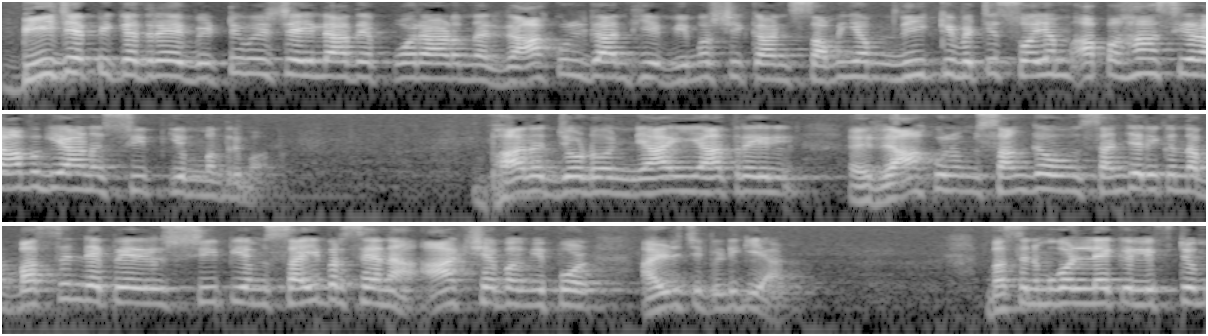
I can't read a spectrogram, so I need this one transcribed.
ബി ജെ പിക്കെതിരെ വിട്ടുവീഴ്ചയില്ലാതെ പോരാടുന്ന രാഹുൽ ഗാന്ധിയെ വിമർശിക്കാൻ സമയം നീക്കിവെച്ച് സ്വയം അപഹാസ്യരാവുകയാണ് സി പി എം മന്ത്രിമാർ. ഭാരത് ജോഡോ ന്യായ് യാത്രയിൽ രാഹുലും സംഘവും സഞ്ചരിക്കുന്ന ബസിന്റെ പേരിൽ സി പി എം സൈബർ സേന ആക്ഷേപം ഇപ്പോൾ അഴിച്ചു പിടുകയാണ് ബസ്സിന് മുകളിലേക്ക് ലിഫ്റ്റും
